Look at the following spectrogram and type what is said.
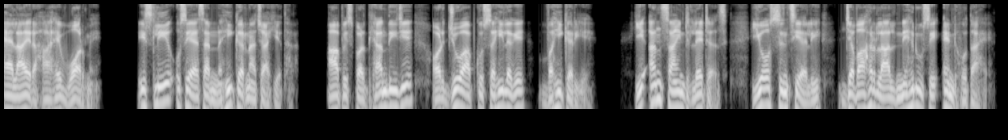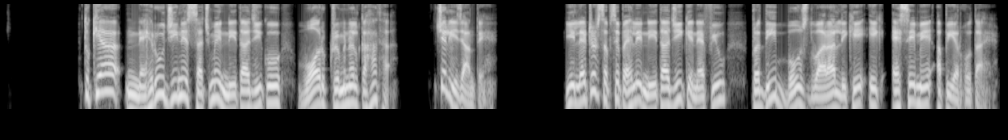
एलाय रहा है वॉर में। इसलिए उसे ऐसा नहीं करना चाहिए था। आप इस पर ध्यान दीजिए और जो आपको सही लगे, वही करिए। ये unsigned letters yours sincerely Jawaharlal Nehru से एंड होता है। तो क्या नेहरू जी ने सच में नेताजी को वॉर क्रिमिनल कहा था? चलिए जानते हैं। ये लेटर सबसे पहले नेताजी के नेफ्यू प्रदीप बोस द्वारा लिखे एक ऐसे में अपियर होता है।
